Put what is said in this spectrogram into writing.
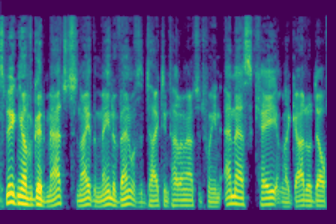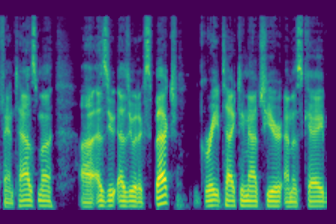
Speaking of a good match tonight, the main event was a tag team title match between MSK and Legado del Fantasma. Uh, as you as you would expect, great tag team match here. MSK,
